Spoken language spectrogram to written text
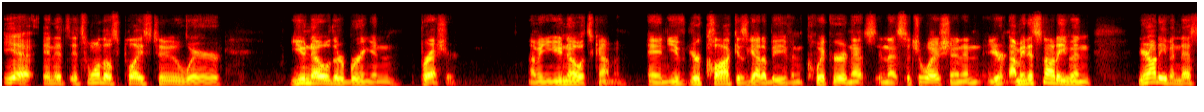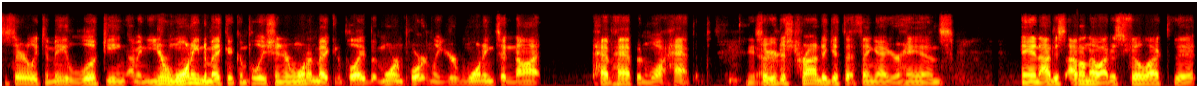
Yeah, and it's it's one of those plays too where you know they're bringing pressure. I mean, you know it's coming, and you've your clock has got to be even quicker in that in that situation. And you're, I mean, it's not even you're not even necessarily to me looking. I mean, you're wanting to make a completion, you're wanting to make a play, but more importantly, you're wanting to not have happen what happened. Yeah. So you're just trying to get that thing out of your hands. And I just, I don't know. I just feel like that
